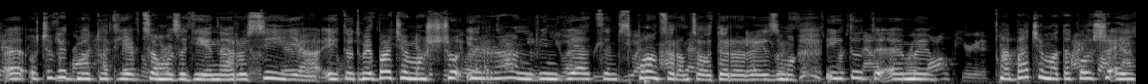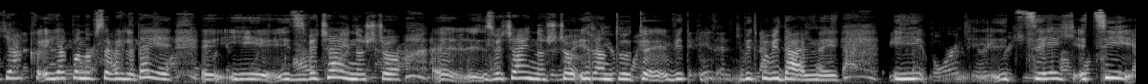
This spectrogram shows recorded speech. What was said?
е, очевидно, тут є в цьому задіяна Росія, і тут ми бачимо, що Іран він є цим спонсором цього тероризму. І тут е, ми бачимо також, як, як воно все виглядає, е, і, і звичайно, що е, звичайно, що Іран тут е, від, відповідальний, і цей ці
